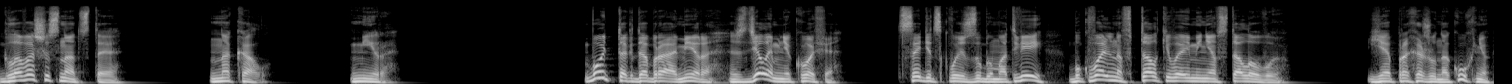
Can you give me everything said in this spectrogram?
Глава 16. Накал. Мира. «Будь так добра, Мира, сделай мне кофе», – цедит сквозь зубы Матвей, буквально вталкивая меня в столовую. Я прохожу на кухню,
